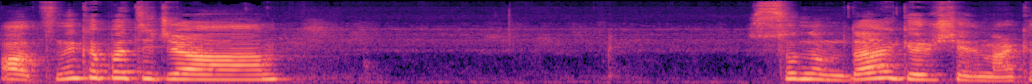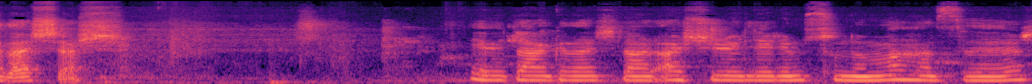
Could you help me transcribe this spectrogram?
altını kapatacağım. Sunumda görüşelim arkadaşlar. Evet arkadaşlar aşurelerim sunumu hazır.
